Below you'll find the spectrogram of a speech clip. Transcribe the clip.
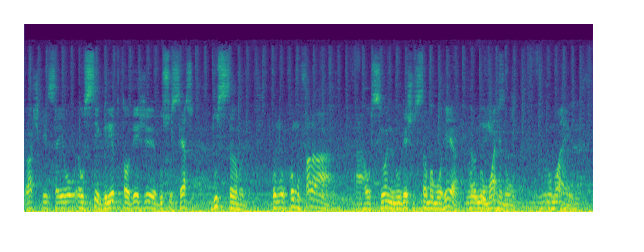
eu acho que esse aí é o, é o segredo, talvez, de, do sucesso do samba. Como, como fala a, a Alcione, não deixa o samba morrer, não, não, não morre. Não, não morre nunca.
